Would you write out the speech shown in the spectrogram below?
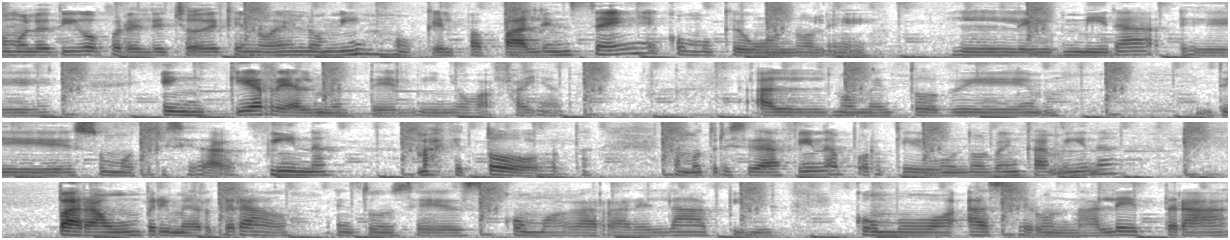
Como les digo, por el hecho de que no es lo mismo que el papá le enseñe, como que uno le, mira eh, en qué realmente el niño va fallando al momento de, de su motricidad fina, más que todo, ¿verdad? La motricidad fina porque uno lo encamina para un primer grado. Entonces, cómo agarrar el lápiz, cómo hacer una letra,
